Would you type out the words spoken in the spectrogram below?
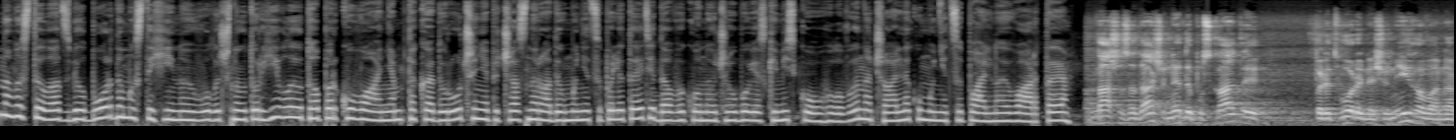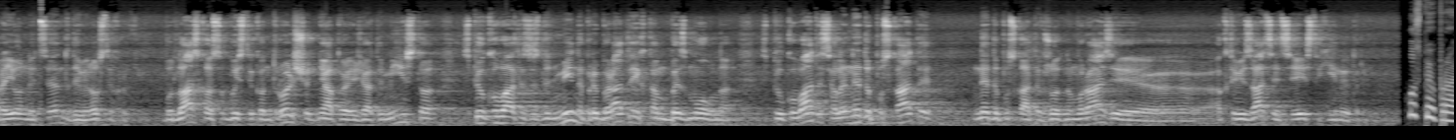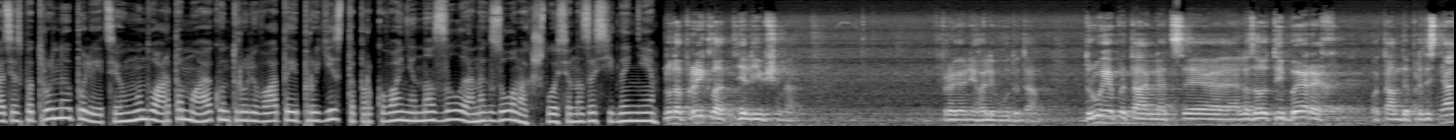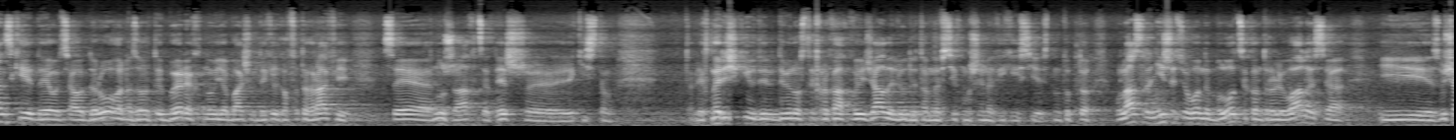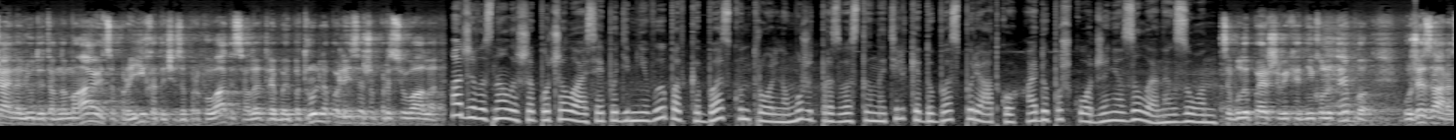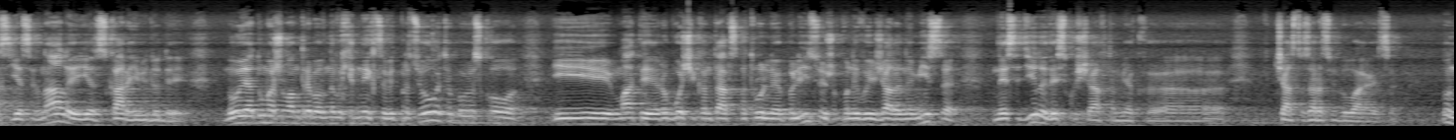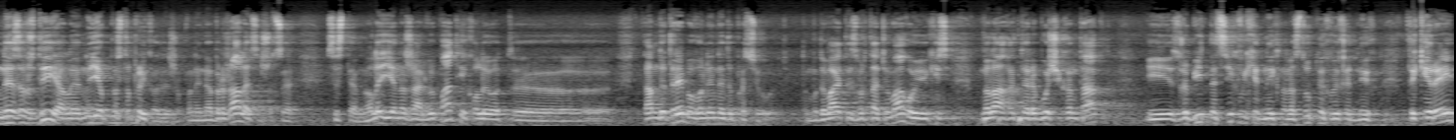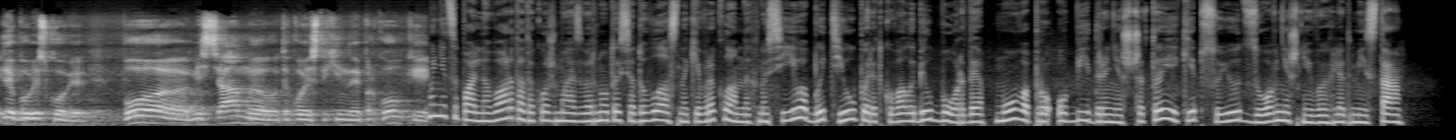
Навести лад з білбордами, стихійною вуличною торгівлею та паркуванням. Таке доручення під час наради в муніципалітеті дав виконуючий обов'язки міського голови начальнику муніципальної варти. Наша задача не допускати перетворення Чернігова на районний центр 90-х років. Будь ласка, особистий контроль, щодня проїжджати місто, спілкуватися з людьми, не прибирати їх там безмовно, спілкуватися, але не допускати, не допускати в жодному разі е, активізації цієї стихійної торгівлі. У співпраці з патрульною поліцією Мундварта має контролювати і проїзд та паркування на зелених зонах. Йшлося на засіданні. Ну, наприклад, Ялівщина в районі Голлівуду там. Друге питання це на Золотий берег, от там, де Придеснянський, де оця от дорога на Золотий берег. Ну, я бачив декілька фотографій. Це ну, жах, це теж е, якісь там. Там, Як на річки в 90-х роках виїжджали, люди там на всіх машинах якісь є. Ну тобто у нас раніше цього не було, це контролювалося. І звичайно, люди там намагаються проїхати чи запаркуватися, але треба і патрульна поліція, щоб працювала. Адже весна лише почалася, і подібні випадки безконтрольно можуть призвести не тільки до безпорядку, а й до пошкодження зелених зон. Це були перші вихідні, коли тепло. Уже зараз є сигнали, є скарги від людей. Ну я думаю, що вам треба на вихідних це відпрацьовувати обов'язково і мати робочий контакт з патрульною поліцією, щоб вони виїжджали на місце, не сиділи десь в кущах, там як е, часто зараз відбувається. Ну не завжди, але ну є просто приклади, щоб вони не ображалися, що це системно. Але є, на жаль, випадки, коли от е, там, де треба, вони не допрацьовують. Тому давайте звертати увагу, і якийсь налагодити робочий контакт. І зробіть на цих вихідних, на наступних вихідних такі рейди обов'язкові по місцям е, такої стихійної парковки. Муніципальна варта також має звернутися до власників рекламних носіїв, аби ті упорядкували білборди. Мова про обідрані щити, які псують зовнішній вигляд міста.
